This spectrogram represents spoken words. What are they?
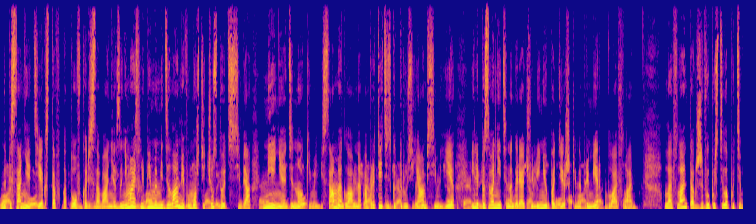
написание текстов, готовка, рисование. Занимаясь любимыми делами, вы можете чувствовать себя менее одинокими. И самое главное, обратитесь к друзьям, семье или позвоните на горячую линию поддержки, например, в Lifeline. Lifeline также выпустила путеводитель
